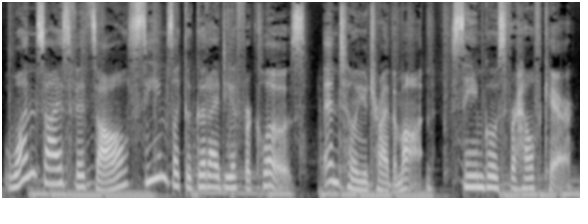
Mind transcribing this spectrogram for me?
One size fits all seems like a good idea for clothes until you try them on. Same goes for healthcare.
